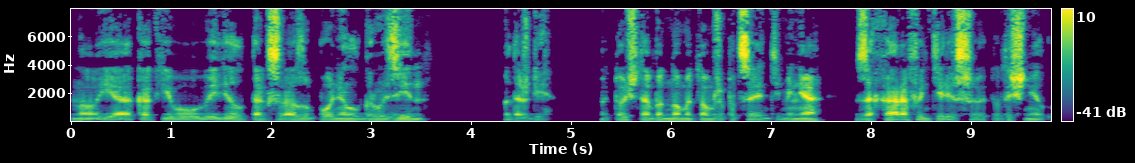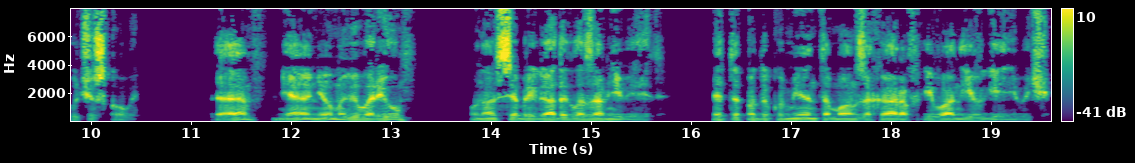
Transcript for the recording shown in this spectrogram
но я, как его увидел, так сразу понял грузин. — Подожди, мы точно об одном и том же пациенте. Меня Захаров интересует, — уточнил участковый. — Да, я о нем и говорю. У нас вся бригада глазам не верит. Это по документам он Захаров Иван Евгеньевич.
